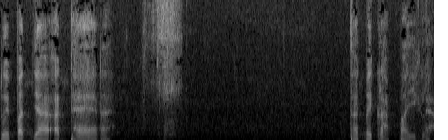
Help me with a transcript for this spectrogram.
ด้วยปัญญาอันแท้นะ ท่านไม่กลับมาอีกแล้ว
